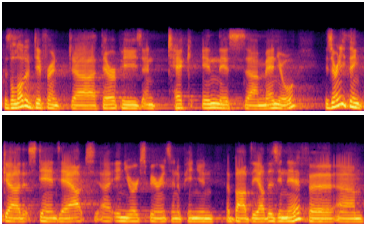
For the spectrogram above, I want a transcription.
There's a lot of different uh, therapies and tech in this uh, manual. Is there anything uh, that stands out uh, in your experience and opinion above the others in there for um,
